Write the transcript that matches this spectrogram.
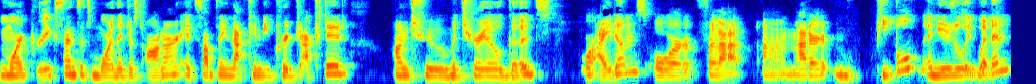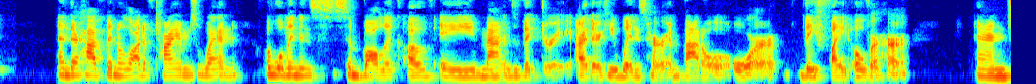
more Greek sense, it's more than just honor. It's something that can be projected onto material goods or items, or for that um, matter, people, and usually women. And there have been a lot of times when a woman is symbolic of a man's victory. Either he wins her in battle or they fight over her. And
